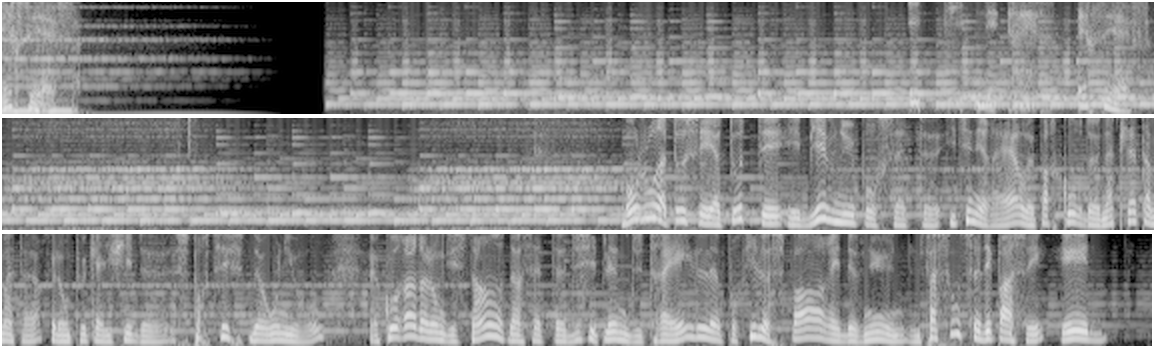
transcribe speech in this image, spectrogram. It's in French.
RCF. Bonjour à tous et à toutes et, bienvenue pour cet itinéraire, le parcours d'un athlète amateur que l'on peut qualifier de sportif de haut niveau, un coureur de longue distance dans cette discipline du trail pour qui le sport est devenu une, une façon de se dépasser et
